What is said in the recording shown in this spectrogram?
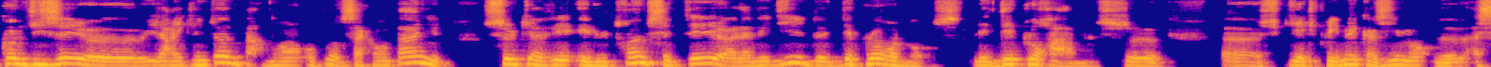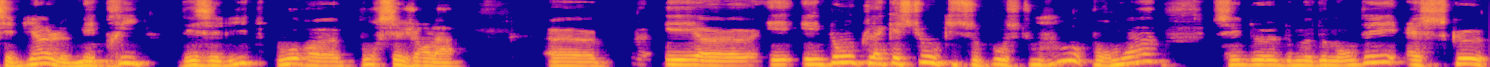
comme disait euh, Hillary Clinton pardon, au cours de sa campagne, ceux qui avaient élu Trump, c'était, elle avait dit, des deplorables, les déplorables, ce, euh, ce qui exprimait quasiment assez bien le mépris des élites pour pour ces gens-là. Et, et, et, donc la question qui se pose toujours pour moi, c'est de, de, me demander est-ce que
